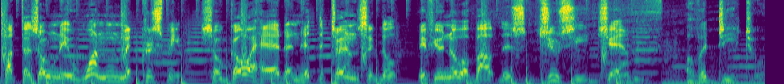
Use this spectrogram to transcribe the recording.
But there's only one McCrispy. So go ahead and hit the turn signal if you know about this juicy gem of a detour.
